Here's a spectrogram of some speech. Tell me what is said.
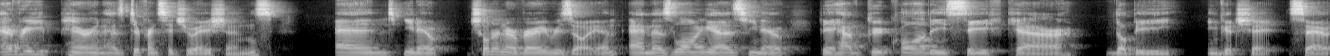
every parent has different situations and you know children are very resilient and as long as you know they have good quality safe care they'll be in good shape so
